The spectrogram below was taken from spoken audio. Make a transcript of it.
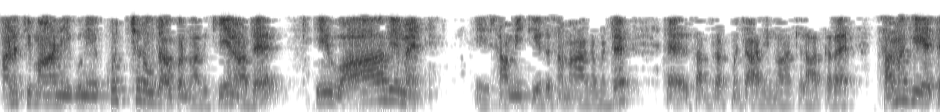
අනතිමානී ගුණය කොච්චර උදව් කරනවද කියනවාද ඒ වාගෙම ඒ සමිතියට සමාගමට සබ්‍රක්‍මචාරින් වහන්සේලා අතර සමගියට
